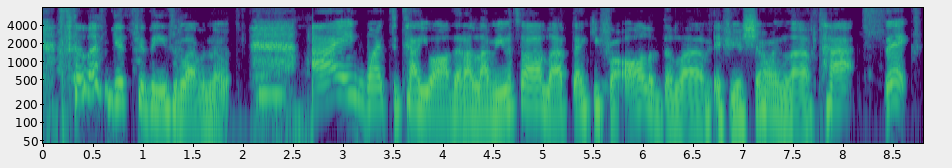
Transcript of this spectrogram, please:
so let's get to these love notes. I want to tell you all that I love you. It's all love. Thank you for all of the love if you're showing love. Top six.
